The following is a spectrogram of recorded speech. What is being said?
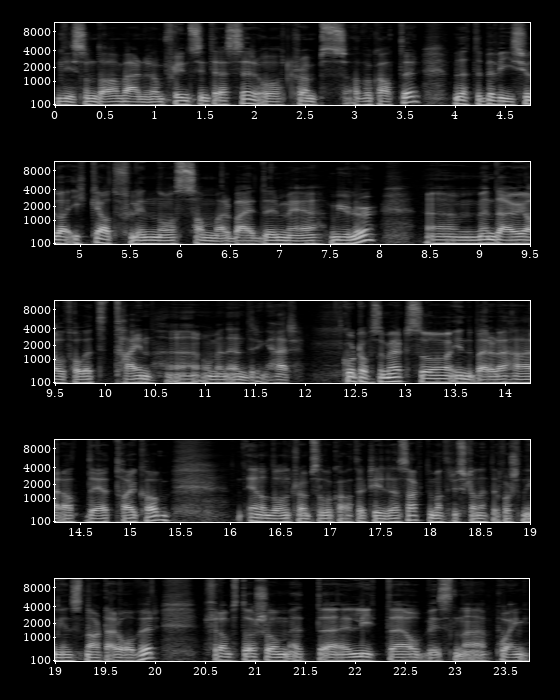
de som da verner om Flynns interesser og Trumps advokater. Men dette beviser jo da ikke at Flynn nå samarbeider med Mueller. Men det er jo i alle fall et tegn om en endring her. Kort oppsummert så innebærer det her at det Ty Cobb en av Donald Trumps advokater tidligere har sagt om at Russland-etterforskningen snart er over, framstår som et uh, lite overbevisende poeng.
